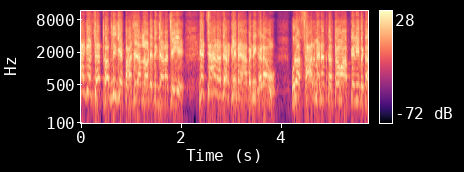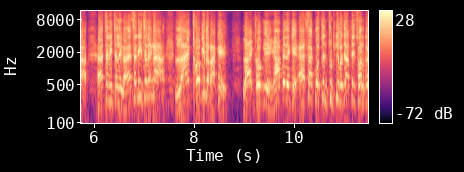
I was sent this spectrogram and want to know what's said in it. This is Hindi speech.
दबाकर लाकर से ठोक लीजिए, पाँच हज़ार लौटे दिख जाना चाहिए। ये चार हज़ार के लिए मैं यहाँ पे नहीं खड़ा हूँ। पूरा साल मेहनत करता हूँ आपके लिए बेटा। ऐसा नहीं चलेगा, ऐसा नहीं चलेगा। लाइक ठोकी दबा के लाइक ठोकिए यहाँ पे देखिए, ऐसा क्वेश्चन चुटकी बजाते ही सॉल्व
